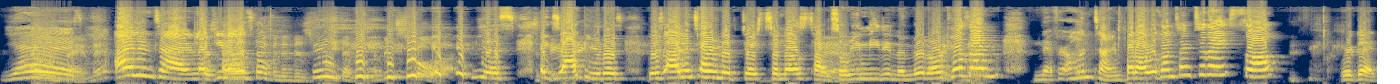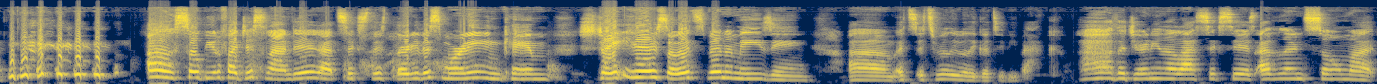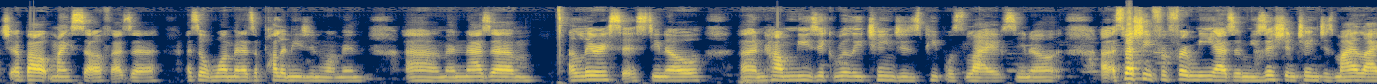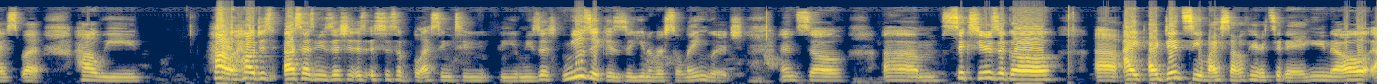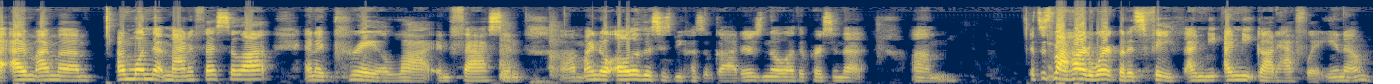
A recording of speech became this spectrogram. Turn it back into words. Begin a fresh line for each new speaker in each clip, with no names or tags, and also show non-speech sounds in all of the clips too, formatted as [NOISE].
Yes,
Island time, eh?
island time. Like
There's
you know,
island
it's
time and then there's [LAUGHS] free time. It's a big stroll. [LAUGHS]
yes, exactly. There's there's island time and there's Tenelle's time, so we meet in the middle because I'm never on time, but I was on time today, so we're good. [LAUGHS] oh, so beautiful! I just landed at six thirty this morning and came straight here, so it's been amazing. Um, it's it's really really good to be back. Ah, the journey in the last six years, I've learned so much about myself as a as a woman, as a Polynesian woman, um, and as a, a lyricist, you know, and how music really changes people's lives, you know, uh, especially for, for me as a musician changes my lives, but how we, how, how just us as musicians, it's, it's just a blessing to be a musician. Music is a universal language. And so, um, six years ago, uh, I, I did see myself here today, you know, I, I'm, I'm, um, I'm one that manifests a lot and I pray a lot and fast. And um, I know all of this is because of God. There's no other person that um, it's just my hard work, but it's faith. I meet I meet God halfway, you know.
